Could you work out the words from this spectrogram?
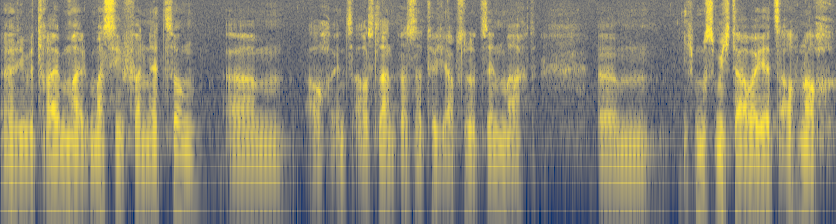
Äh, die betreiben halt massiv Vernetzung, ähm, auch ins Ausland, was natürlich absolut Sinn macht. Ähm, ich muss mich da aber jetzt auch noch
